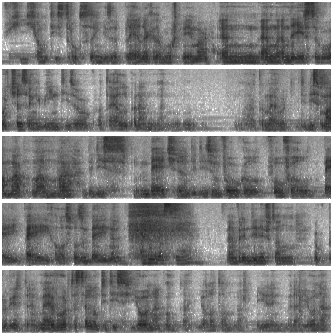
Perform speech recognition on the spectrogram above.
gigantisch trots en je bent blij dat je dat mocht meemaken. En, en, en de eerste woordjes, en je begint die zo ook wat te helpen. En, en mij wordt dit is mama, mama, dit is een bijtje, dit is een vogel, vogel, bij, bij, alles was een bij. En wie was jij? Mijn vriendin heeft dan ook geprobeerd mij voor te stellen, want dit is Jona, want, ah, Jonathan, maar iedereen noemt me dan Jona.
